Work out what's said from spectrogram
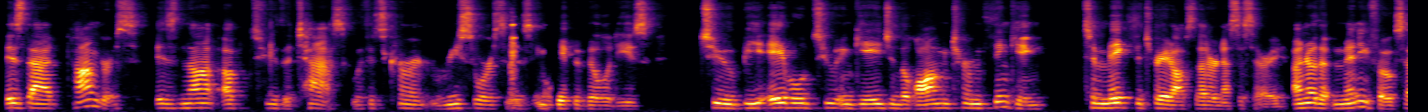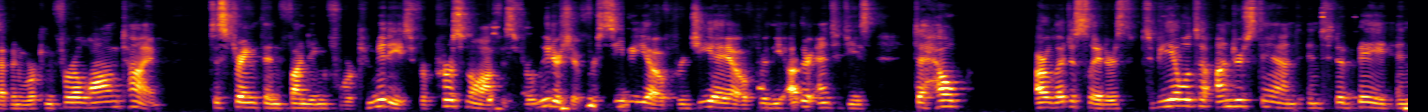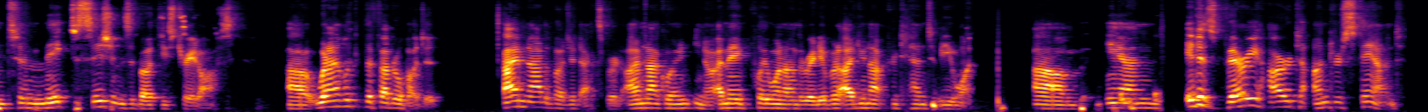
is that congress is not up to the task with its current resources and capabilities to be able to engage in the long-term thinking to make the trade-offs that are necessary. I know that many folks have been working for a long time to strengthen funding for committees, for personal office, for leadership, for CBO, for GAO, for the other entities to help our legislators to be able to understand and to debate and to make decisions about these trade offs. Uh, when I look at the federal budget, I'm not a budget expert. I'm not going, you know, I may play one on the radio, but I do not pretend to be one. Um, and it is very hard to understand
